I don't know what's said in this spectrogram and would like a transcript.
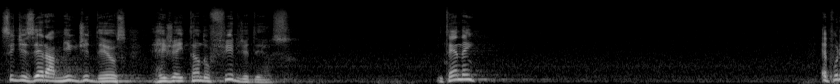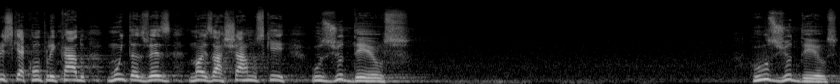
se dizer amigo de Deus, rejeitando o Filho de Deus. Entendem? É por isso que é complicado muitas vezes nós acharmos que os judeus, os judeus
